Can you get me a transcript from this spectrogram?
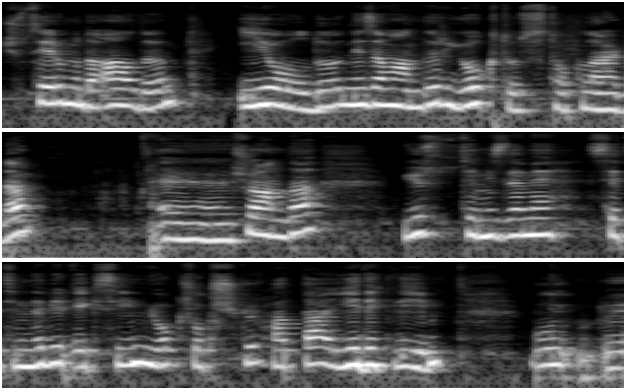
Şu serumu da aldım. İyi oldu. Ne zamandır yoktu stoklarda. Ee, şu anda yüz temizleme setimde bir eksiğim yok çok şükür. Hatta yedekliyim. Bu e,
